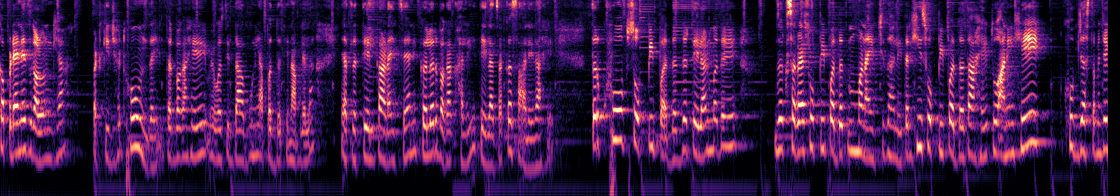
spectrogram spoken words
कपड्यानेच गाळून घ्या. पटकी झट होऊन जाईल. तर बघा हे व्यवस्थित दाबून या पद्धतीनं आपल्याला यातलं तेल काढायचं आहे आणि कलर बघा खाली तेलाचा कसा आलेला आहे. तर खूप सोपी पद्धत. जर तेलांमध्ये जर सगळ्यात सोपी पद्धत म्हणायची झाली तर ही सोपी पद्धत आहे. तो आणि हे खूप जास्त म्हणजे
